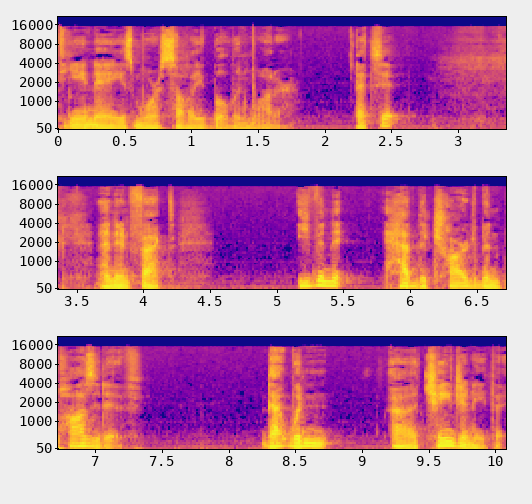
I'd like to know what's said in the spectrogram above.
DNA is more soluble in water. That's it. And in fact, even had the charge been positive, that wouldn't uh, change anything.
